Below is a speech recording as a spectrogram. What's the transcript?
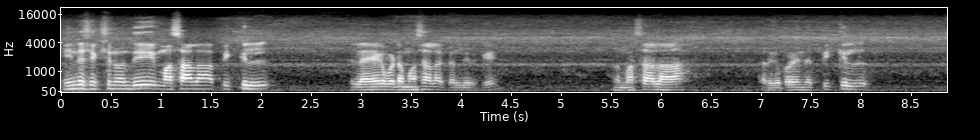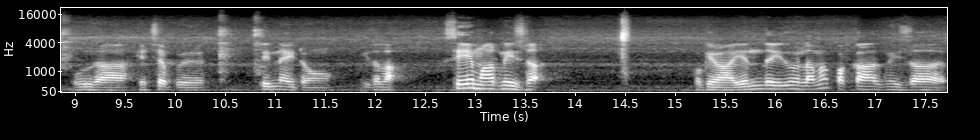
இந்த செக்ஷன் வந்து மசாலா பிக்கிள் இதில் ஏகப்பட்ட மசாலாக்கள் இருக்குது அந்த மசாலா அதுக்கப்புறம் இந்த பிக்கிள் ஊறுகாய் கெச்சப்பு டின் ஐட்டம் இதெல்லாம். சேம் ஆர்கனைஸ்டாக ஓகேவா எந்த இதுவும் இல்லாமல் பக்கா ஆர்கனைஸ்டாக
